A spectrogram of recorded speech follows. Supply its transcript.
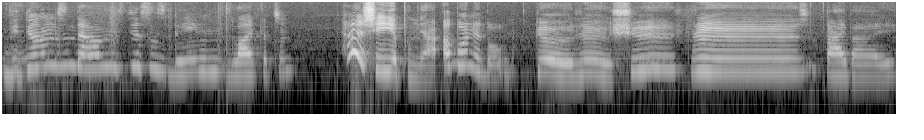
Videolarımızın devamını istiyorsanız beğenin, like atın. Her şeyi yapın ya. Abone de olun. Görüşürüz. Bay bay.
